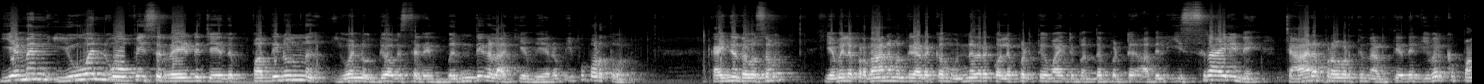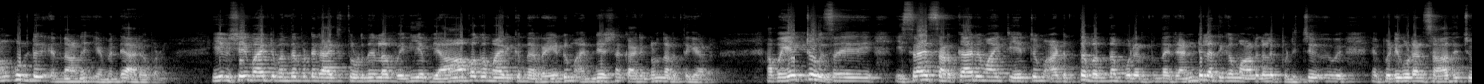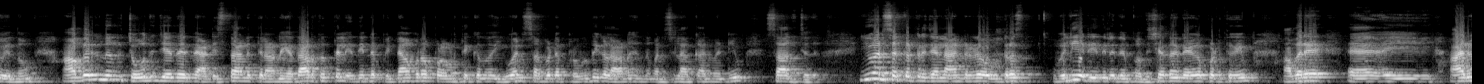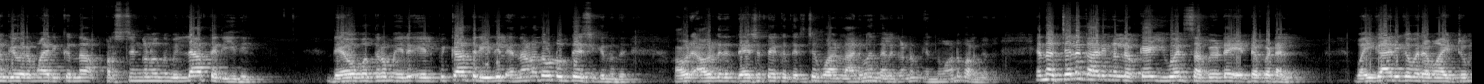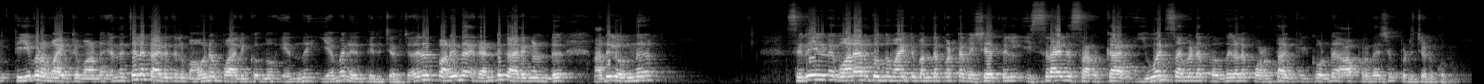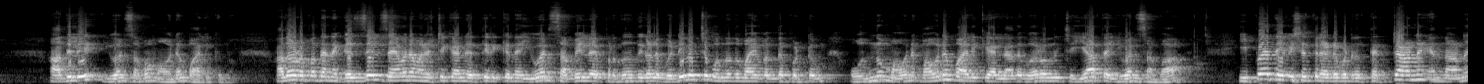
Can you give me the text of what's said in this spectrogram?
Yemen U N office raid ചെയ്ത് പതിനൊന്ന് U N ഉദ്യോഗസ്ഥരെ ബന്ദികളാക്കിയ വിവരം ഇപ്പോൾ പുറത്തു വന്നു. കഴിഞ്ഞ ദിവസം യമനിലെ പ്രധാനമന്ത്രി അടക്കം ഉന്നതരെ കൊലപ്പെടുത്തിയതുമായിട്ട് ബന്ധപ്പെട്ട് അതിൽ ഇസ്രായേലിനെ ചാരപ്രവർത്തി നടത്തിയതിൽ ഇവർക്ക് പങ്കുണ്ട് എന്നാണ് യമന്റെ ആരോപണം. ഈ വിഷയവുമായിട്ട് ബന്ധപ്പെട്ട് രാജ്യത്തുടനീളം വലിയ വ്യാപകമായിരിക്കുന്ന റെയ്ഡും അന്വേഷണ കാര്യങ്ങളും നടത്തുകയാണ്. അപ്പോൾ ഏറ്റവും ഇസ്രായേൽ സർക്കാരുമായിട്ട് ഏറ്റവും അടുത്ത ബന്ധം പുലർത്തുന്ന രണ്ടിലധികം ആളുകളെ പിടിച്ച് പിടികൂടാൻ സാധിച്ചു എന്നും അവരിൽ നിന്ന് ചോദ്യം ചെയ്തതിന്റെ അടിസ്ഥാനത്തിലാണ് യഥാർത്ഥത്തിൽ ഇതിന്റെ പിന്നാമ്പുറം പ്രവർത്തിക്കുന്നത് യു എൻ സഭയുടെ പ്രതിനിധികളാണ് എന്ന് മനസ്സിലാക്കാൻ വേണ്ടിയും സാധിച്ചത്. യു എൻ സെക്രട്ടറി ജനറൽ ആൻഡ്രോ ഉഡ്രസ് വലിയ രീതിയിൽ ഇതിന് പ്രതിഷേധം രേഖപ്പെടുത്തുകയും അവരെ ഈ ആരോഗ്യപരമായിരിക്കുന്ന പ്രശ്നങ്ങളൊന്നും ഇല്ലാത്ത രീതിയിൽ ദേവപത്രം ഏൽ- ഏൽപ്പിക്കാത്ത രീതിയിൽ എന്നാണ് അതുകൊണ്ട് ഉദ്ദേശിക്കുന്നത്. അവർ അവരുടെ ദേശത്തേക്ക് തിരിച്ചു പോകാനുള്ള അനുമതി നൽകണം എന്നുമാണ് പറഞ്ഞത്. എന്നാൽ ചില കാര്യങ്ങളിലൊക്കെ യു എൻ സഭയുടെ ഇടപെടൽ വൈകാരികപരമായിട്ടും തീവ്രമായിട്ടുമാണ് എന്ന ചില കാര്യത്തിൽ മൗനം പാലിക്കുന്നു എന്ന് യമൻ തിരിച്ചടിച്ചു. അതിൽ പറയുന്ന രണ്ട് കാര്യങ്ങളുണ്ട്. അതിലൊന്ന് സിറിയയുടെ ഗോലാൻ കുന്നുമായിട്ട് ബന്ധപ്പെട്ട വിഷയത്തിൽ ഇസ്രായേൽ സർക്കാർ യു എൻ സഭയുടെ പ്രതിനിധികളെ പുറത്താക്കിക്കൊണ്ട് ആ പ്രദേശം പിടിച്ചെടുക്കുന്നു. അതിൽ യു എൻ സഭ മൗനം പാലിക്കുന്നു. അതോടൊപ്പം തന്നെ ഗസയിൽ സേവനം അനുഷ്ഠിക്കാൻ എത്തിയിരിക്കുന്ന യു എൻ സഭയിലെ പ്രതിനിധികളെ വെടിവെച്ച് കൊന്നതുമായി ബന്ധപ്പെട്ടും ഒന്നും മൗനം മൗനം പാലിക്കുകയല്ലാതെ വേറൊന്നും ചെയ്യാത്ത യു എൻ സഭ ഇപ്പോഴത്തെ വിഷയത്തിൽ ഇടപെടുന്നത് തെറ്റാണ് എന്നാണ്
